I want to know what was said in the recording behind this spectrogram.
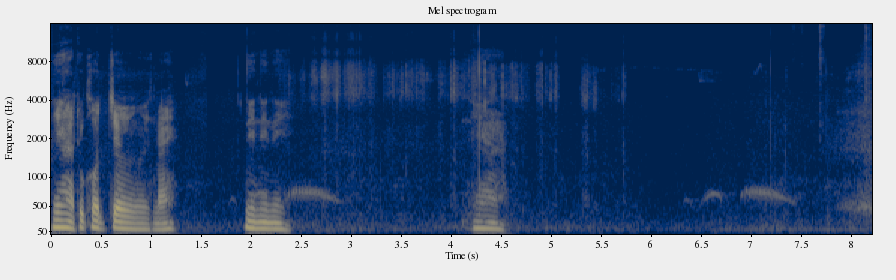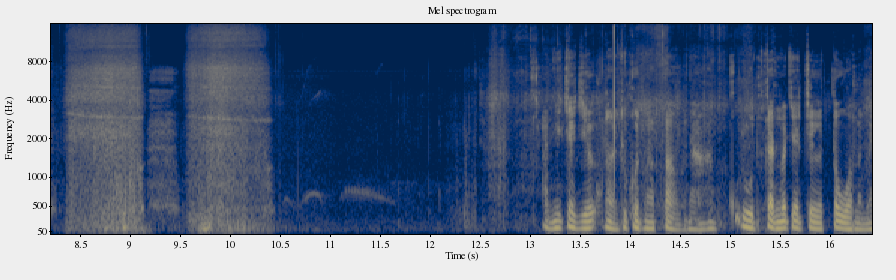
นี่ฮะทุกคนเจอเห็นไหมนี่นี่นี่เนี่ย อันนี้จะเยอะหน่อยทุกคนมาเป่านะครุ้นกันว่าจะเจอตัวมันไหม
